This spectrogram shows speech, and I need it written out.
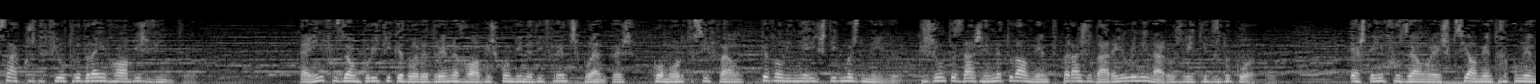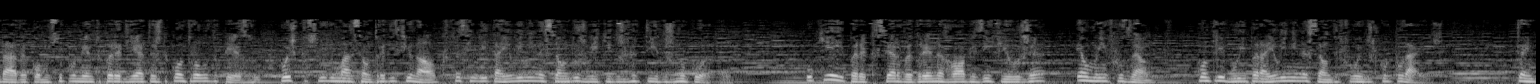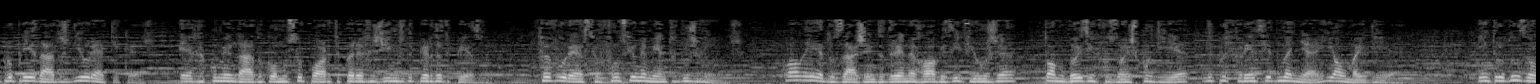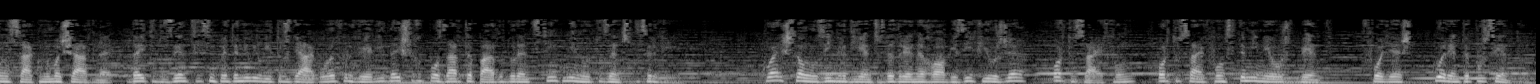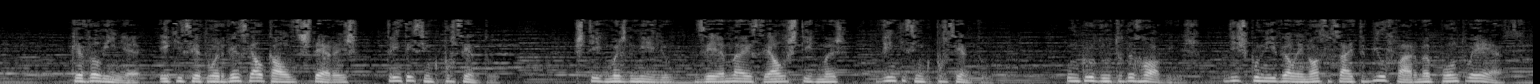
Sacos de filtro Drain Hobbies 20. A infusão purificadora Drena Hobbies combina diferentes plantas, como horto-sifão, cavalinha e estigmas de milho, que juntas agem naturalmente para ajudar a eliminar os líquidos do corpo. Esta infusão é especialmente recomendada como suplemento para dietas de controlo de peso, pois possui uma ação tradicional que facilita a eliminação dos líquidos retidos no corpo. O que é e para que serve a Drena Hobbies Infusa? É uma infusão que contribui para a eliminação de fluidos corporais. Tem propriedades diuréticas. É recomendado como suporte para regimes de perda de peso. Favorece o funcionamento dos rins. Qual é a dosagem de Drena Hobbies Infusa? Tome dois infusões por dia, de preferência de manhã e ao meio-dia. Introduza um saco numa chávena, deite 250 ml de água a ferver e deixe repousar tapado durante 5 minutos antes de servir. Quais são os ingredientes da Drena Hobbies Infusa? Ortosiphon, Ortosiphon Stamineus de Bente, folhas, 40%. Cavalinha, Equisetum arvense alcaldes estéreis, 35%. Estigmas de milho, ZMSL estigmas, 25%. Um produto de hobbies. Disponível em nosso site biofarma.es.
